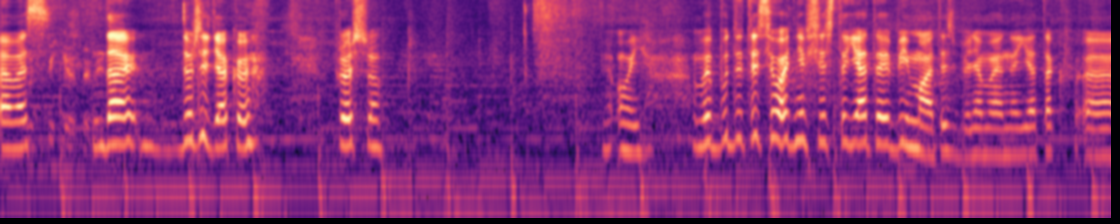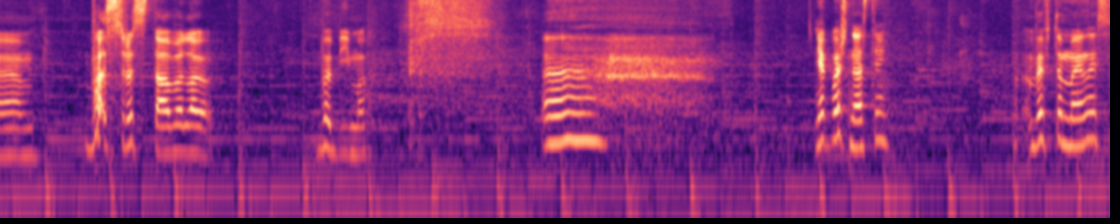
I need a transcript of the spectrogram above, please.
Вас. Да, дуже дякую. Прошу. Ой, ви будете сьогодні всі стояти і обійматись біля мене. Я так е, вас розставила в обіймах. Е, як ваш настрій? Ви втомились?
